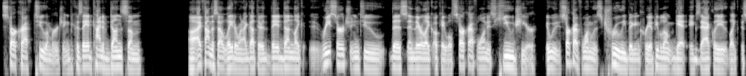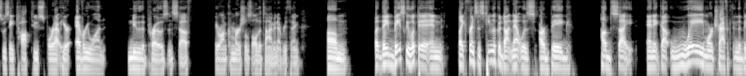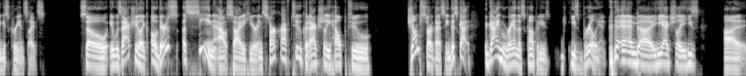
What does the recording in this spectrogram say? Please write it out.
StarCraft 2 emerging because they had kind of done some. Uh, I found this out later when I got there. They had done like uh, research into this, and they were like, "Okay, well, StarCraft One is huge here. It was StarCraft One was truly big in Korea. People don't get exactly like this was a top two sport out here. Everyone knew the pros and stuff. They were on commercials all the time and everything. Um, but they basically looked at it and like for instance, TeamLiquid.net was our big hub site, and it got way more traffic than the biggest Korean sites. So it was actually like, oh, there's a scene outside of here, and StarCraft 2 could actually help to jumpstart that scene. This guy, the guy who ran this company, he's brilliant, and uh, he actually he's uh,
